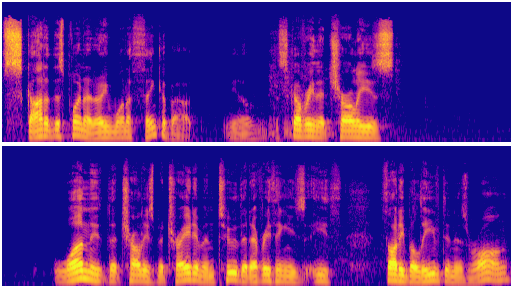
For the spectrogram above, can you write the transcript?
Scott, at this point, I don't even want to think about. You know, discovering that Charlie's one that Charlie's betrayed him, and two that everything he's, he th- thought he believed in is wrong.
